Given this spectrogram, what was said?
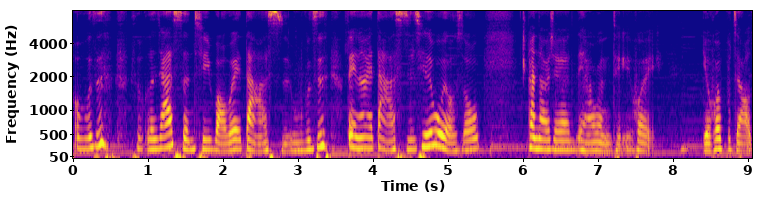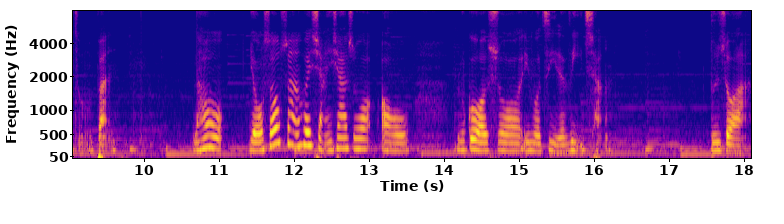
我不是什么人家神奇宝贝大师，我不是恋爱大师。其实我有时候看到一些恋爱问题会，会也会不知道怎么办。然后有时候虽然会想一下说，哦，如果说以我自己的立场，不是说啊，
